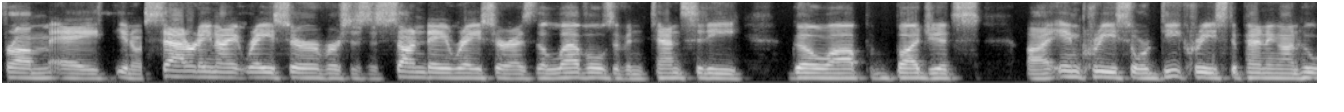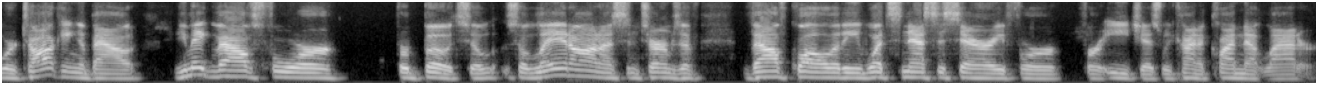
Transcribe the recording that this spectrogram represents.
from a you know Saturday night racer versus a Sunday racer as the levels of intensity go up, budgets uh, increase or decrease depending on who we're talking about. You make valves for for both, so so lay it on us in terms of valve quality, what's necessary for for each as we kind of climb that ladder.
